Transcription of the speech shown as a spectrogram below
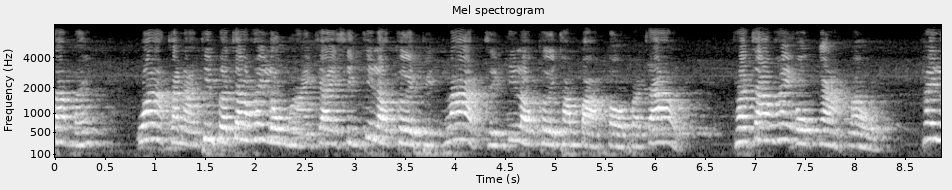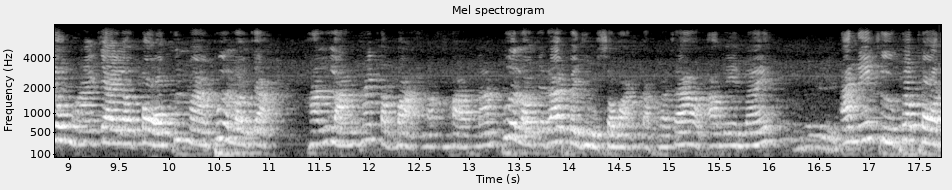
ทราบไหมว่าขณะที่พระเจ้าให้ลมหายใจสิ่งที่เราเคยผิดพลาด สิ่งที่เราเคยทำบาปต่อพระเจ้า พระเจ้าให้โอกาสเรา ให้ลมหายใจเราต่อขึ้นมา เพื่อเราจะหันหลังให้กับบาปบาปนั้น เพื่อเราจะได้ไปอยู่สวรรค์กับพระเจ้าอาเมนไหมอันนี้คือพระพร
